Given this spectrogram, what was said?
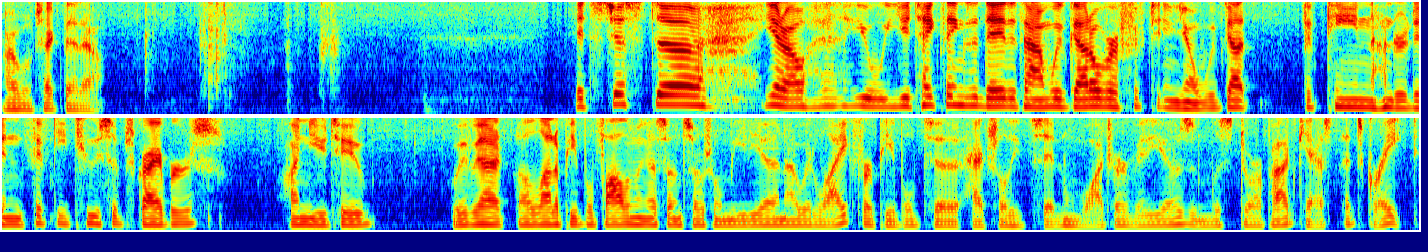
I will check that out. It's just, uh, you know, you you take things a day at a time. We've got over fifteen, you know, we've got fifteen hundred and fifty-two subscribers on YouTube. We've got a lot of people following us on social media, and I would like for people to actually sit and watch our videos and listen to our podcast. That's great.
